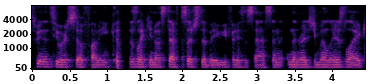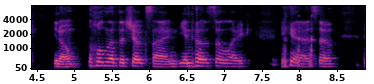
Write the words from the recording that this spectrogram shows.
between the two are so funny because like you know Steph's such the babyface assassin, and then Reggie Miller is like you know holding up the choke sign, you know. So like yeah, so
